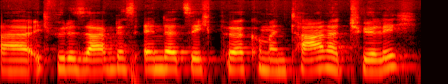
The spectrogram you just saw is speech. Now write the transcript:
Äh, ich würde sagen, das ändert sich per Kommentar natürlich.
